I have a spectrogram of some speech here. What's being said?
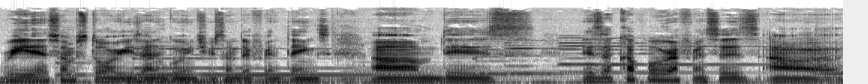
reading some stories and going through some different things. Um, there's there's a couple references. Uh,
